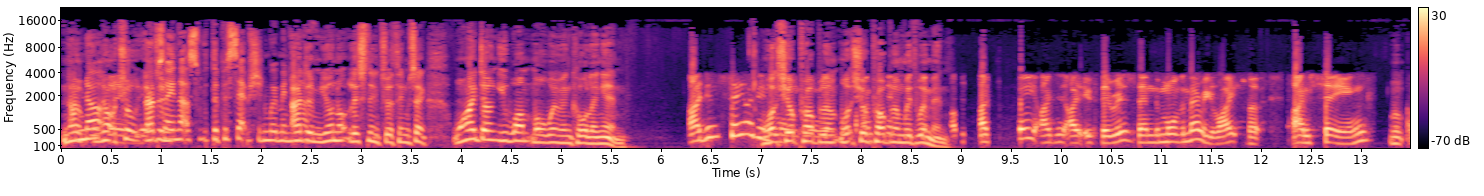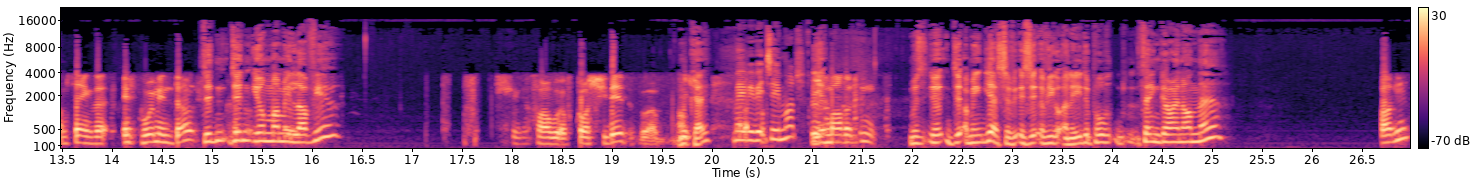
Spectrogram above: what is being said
No, I'm not. not at all. I'm saying that's the perception women have. Adam, you're not listening to a thing I'm saying. Why don't you want more women calling in? I didn't say I didn't. What's your want more. problem? What's your I'm problem saying- with women? I say I, I, if there is, then the more the merry, right? But I'm saying I'm saying that if women don't, didn't didn't your mummy love you? Well, of course she did. Well, Okay. Maybe a bit too much. His mother didn't. Was, y- d- I mean, yes. Is it, have you got an Oedipal thing going on there? Pardon?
